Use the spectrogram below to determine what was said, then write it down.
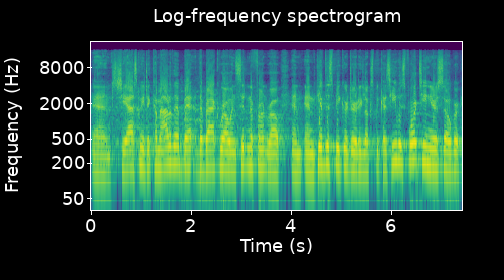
And she asked me to come out of the, ba- the back row and sit in the front row and, and give the speaker dirty looks because he was 14 years sober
